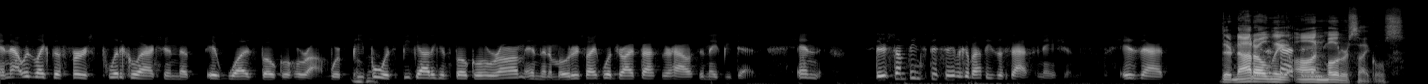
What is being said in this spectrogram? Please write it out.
And that was like the first political action that it was Boko Haram, where people would speak out against Boko Haram and then a motorcycle would drive past their house and they'd be dead. And there's something specific about these assassinations is that, They're not only on motorcycles.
